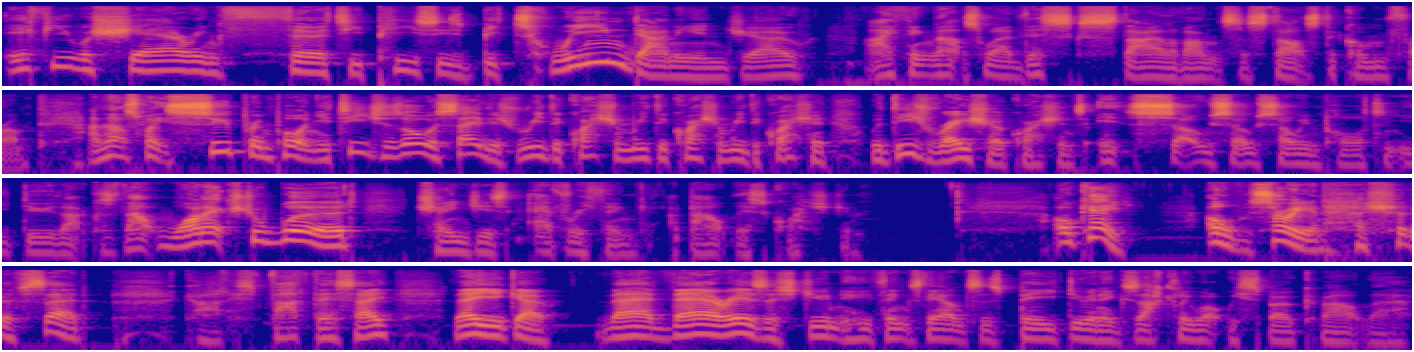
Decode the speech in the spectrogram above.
If you were sharing 30 pieces between Danny and Joe, I think that's where this style of answer starts to come from. And that's why it's super important. Your teachers always say this read the question, read the question, read the question. With these ratio questions, it's so, so, so important you do that because that one extra word changes everything about this question. Okay. Oh, sorry, and I should have said, God, it's bad this, eh? There you go. There, there is a student who thinks the answer's B doing exactly what we spoke about there.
